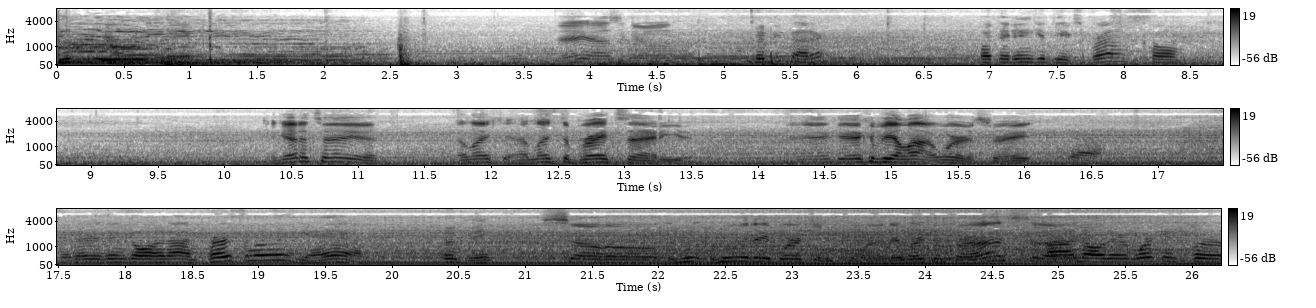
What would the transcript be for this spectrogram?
Hey, how's it going? Could be better. But they didn't get the express, so I gotta tell you, I like I like the bright side of you. It could be a lot worse, right? yeah. With everything going on personally, yeah. Could be. So, who, who are they working for? Are they working for us? Or? Uh no, they're working for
